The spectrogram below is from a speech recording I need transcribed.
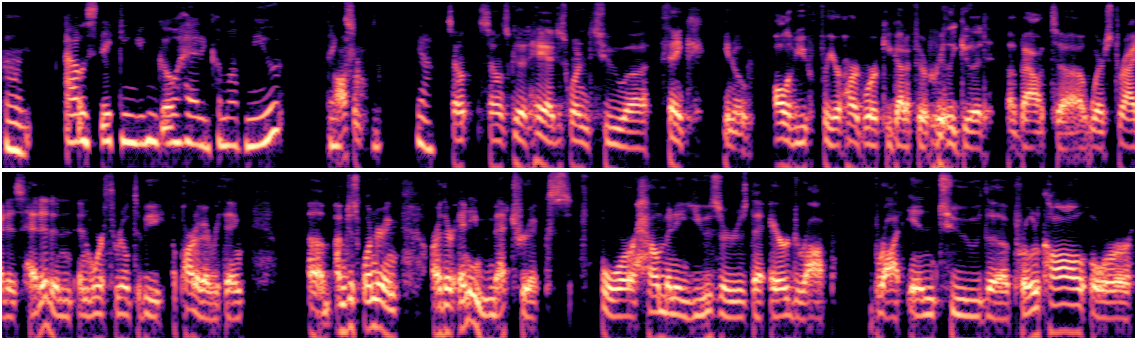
Um, Atlas Staking, you can go ahead and come off mute. Thanks. Awesome. Yeah. So, sounds good. Hey, I just wanted to uh, thank you know all of you for your hard work. You got to feel really good about uh, where Stride is headed, and, and we're thrilled to be a part of everything. Um, I'm just wondering, are there any metrics for how many users the airdrop brought into the protocol, or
